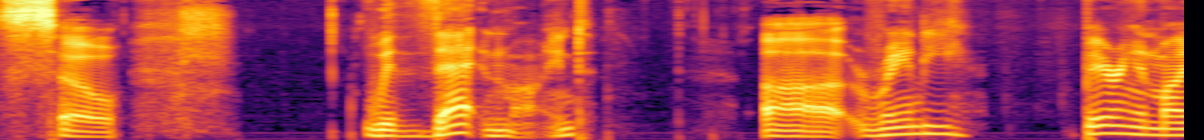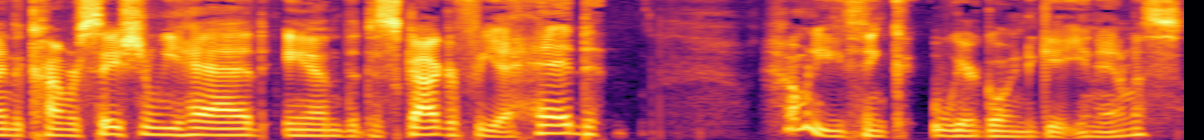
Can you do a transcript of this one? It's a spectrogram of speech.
So with that in mind uh randy bearing in mind the conversation we had and the discography ahead how many do you think we're going to get unanimous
